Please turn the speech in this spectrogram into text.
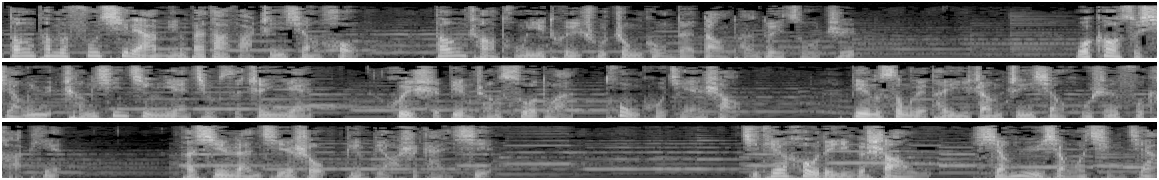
当他们夫妻俩明白大法真相后，当场同意退出中共的党团队组织。我告诉祥玉，诚心静念九字真言，会使病程缩短、痛苦减少，并送给他一张真相护身符卡片。他欣然接受，并表示感谢。几天后的一个上午，祥玉向我请假。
